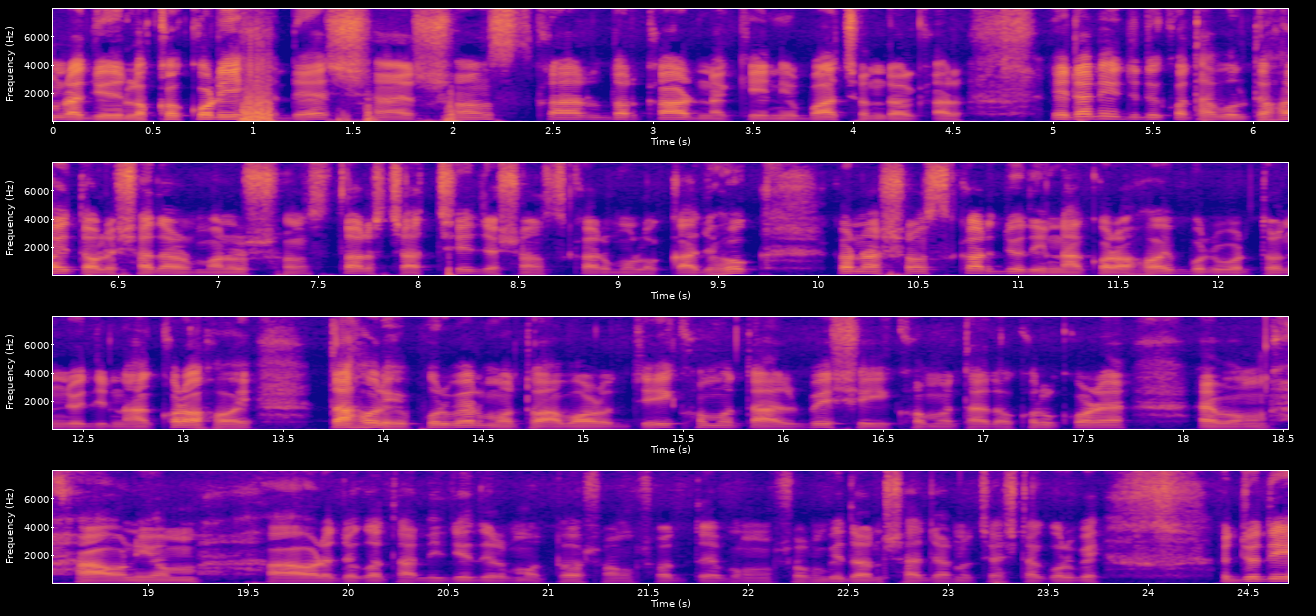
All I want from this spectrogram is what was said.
আমরা যদি লক্ষ্য করি, দেশ সংস্কার দরকার নাকি নির্বাচন দরকার? এটা নিয়ে যদি কথা বলতে হয়, তাহলে সাধারণ মানুষ সংস্কার চাচ্ছে যে সংস্কারমূলক কাজ হোক। কেননা সংস্কার যদি না করা হয়, পরিবর্তন যদি না করা হয়, তাহলে পূর্বের মতো আবার যেই ক্ষমতা আসবে, সেই ক্ষমতা দখল করে এবং অনিয়ম অরাজকতা নিজেদের মতো সংসদ এবং সংবিধান সাজানোর চেষ্টা করবে। যদি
